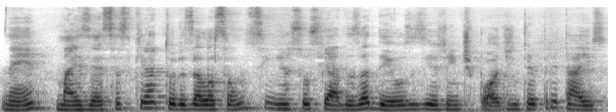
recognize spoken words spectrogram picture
né? Mas essas criaturas, elas são sim associadas a deuses e a gente pode interpretar isso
